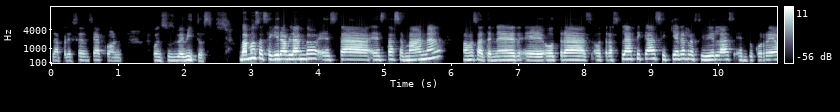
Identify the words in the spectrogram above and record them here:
la presencia con, con sus bebitos. Vamos a seguir hablando esta, esta semana Vamos a tener eh, otras, otras pláticas. Si quieres recibirlas en tu correo,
